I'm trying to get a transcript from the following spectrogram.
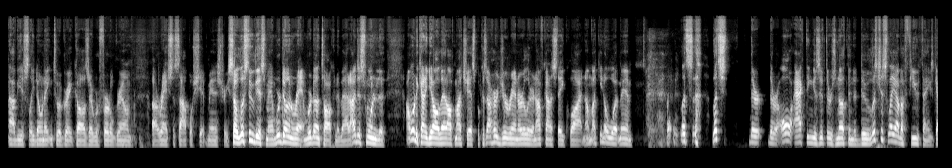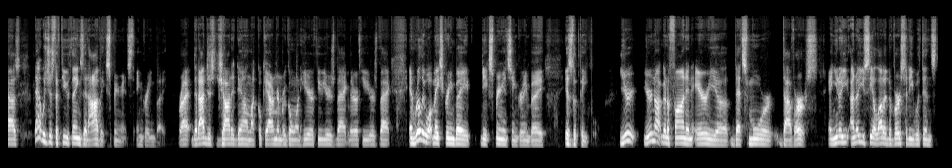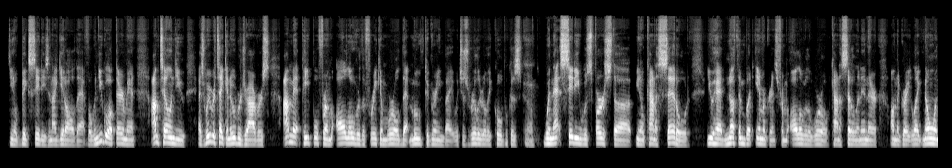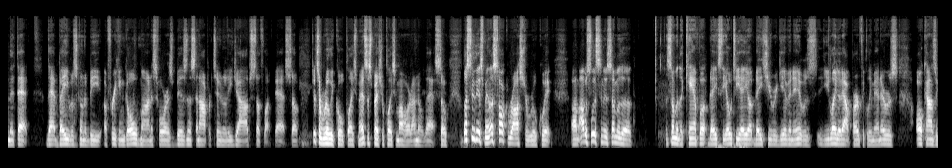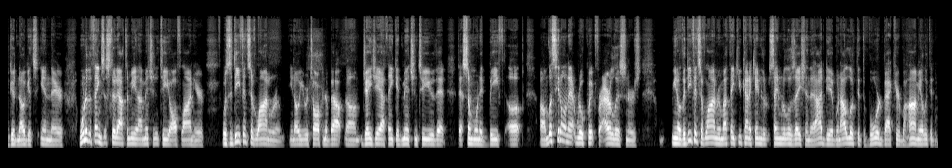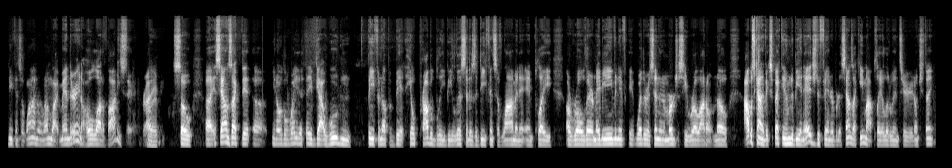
obviously, donating to a great cause over Fertile Ground uh, Ranch Discipleship Ministry. So let's do this, man. We're done ranting. We're done talking about it. I just wanted to, I want to kind of get all that off my chest because I heard your rant earlier, and I've kind of stayed quiet. And I'm like, you know what, man? let's let's they're they're all acting as if there's nothing to do. Let's just lay out a few things, guys. That was just a few things that I've experienced in Green Bay right? That I just jotted down like, okay, I remember going here a few years back, there a few years back. And really what makes Green Bay the experience in Green Bay is the people. You're you're not going to find an area that's more diverse and you know, you, I know you see a lot of diversity within you know big cities, and I get all that. But when you go up there, man, I'm telling you, as we were taking Uber drivers, I met people from all over the freaking world that moved to Green Bay, which is really really cool because yeah. when that city was first, uh, you know, kind of settled, you had nothing but immigrants from all over the world kind of settling in there on the Great Lake, knowing that that that bay was going to be a freaking gold mine as far as business and opportunity, jobs, stuff like that. So just a really cool place, man. It's a special place in my heart. I know that. So let's do this, man. Let's talk roster real quick. Um, I was listening to some of the some of the camp updates, the OTA updates you were given. And it was you laid it out perfectly, man. There was all kinds of good nuggets in there. One of the things that stood out to me, and I mentioned it to you offline here, was the defensive line room. You know, you were talking about um, JJ. I think had mentioned to you that that someone had beefed up. Um, let's hit on that real quick for our listeners. You know, the defensive line room. I think you kind of came to the same realization that I did when I looked at the board back here behind me. I looked at the defensive line room. I'm like, man, there ain't a whole lot of bodies there, right? right. So uh, it sounds like that. Uh, you know, the way that they've got Wooden beefing up a bit, he'll probably be listed as a defensive lineman and, and play a role there. Maybe even if whether it's in an emergency role, I don't know. I was kind of expecting him to be an edge defender, but it sounds like he might play a little interior, don't you think?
